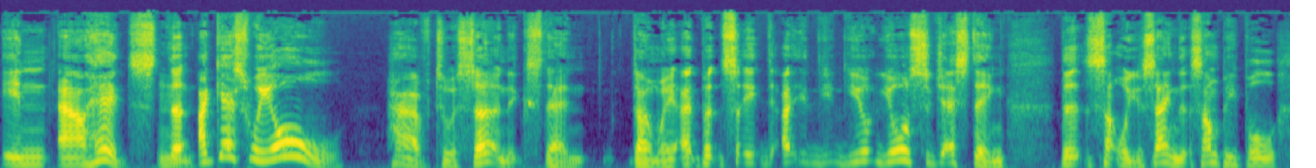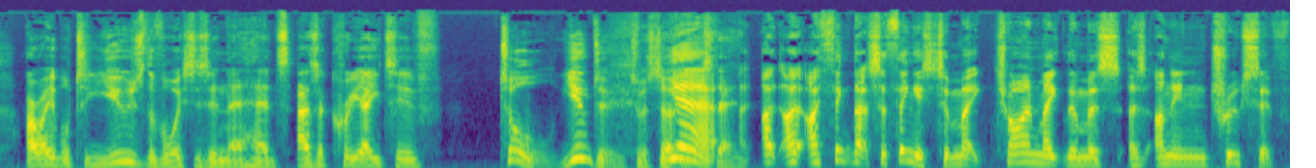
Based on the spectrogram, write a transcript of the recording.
in our heads that I guess we all have to a certain extent, don't we? Uh, But uh, you- you're suggesting that some, well, you're saying that some people are able to use the voices in their heads as a creative tool. You do to a certain yeah, extent. I, I, I think that's the thing is to make try and make them as as unintrusive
